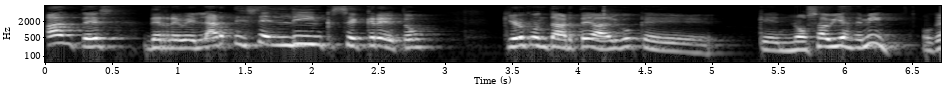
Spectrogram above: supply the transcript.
antes de revelarte ese link secreto, quiero contarte algo que, que no sabías de mí, ¿ok?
